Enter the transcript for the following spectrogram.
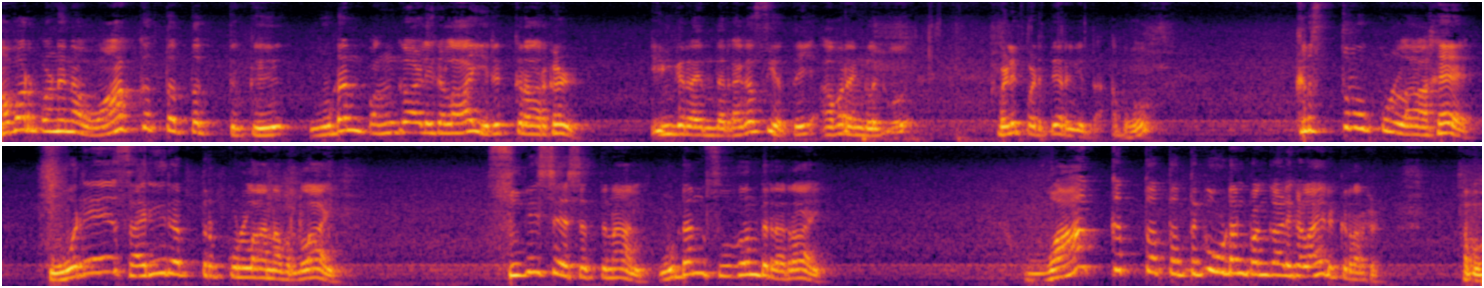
அவர் பண்ணின வாக்கு தத்துவத்துக்கு உடன் பங்காளிகளாக இருக்கிறார்கள் என்கிற இந்த ரகசியத்தை அவர் எங்களுக்கு வெளிப்படுத்தி அறிவித்தார். அப்போ கிறிஸ்துவுக்குள்ளாக ஒரே சரீரத்திற்குள்ளானவர்களாய் சுவிசேஷத்தினால் உடன் சுதந்திரராய் வாக்கு தத்துவத்துக்கு உடன் பங்காளிகளாக இருக்கிறார்கள். அப்போ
